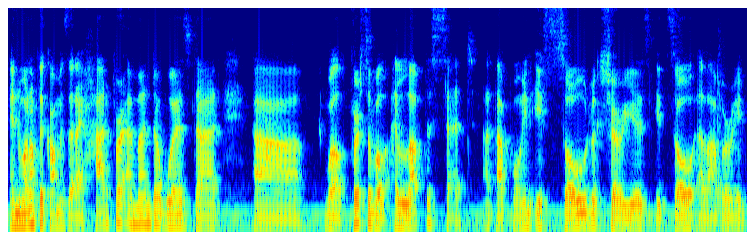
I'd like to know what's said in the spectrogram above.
And one of the comments that I had for Amanda was that uh, well, first of all, I love the set at that point. It's so luxurious, it's so elaborate,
